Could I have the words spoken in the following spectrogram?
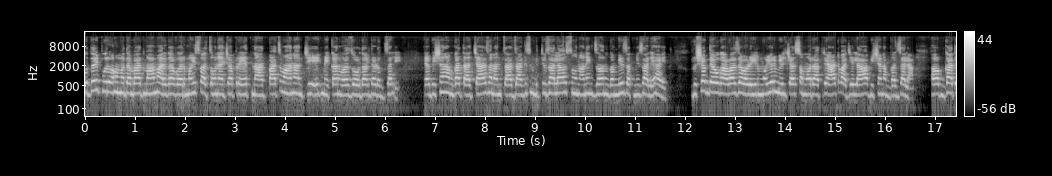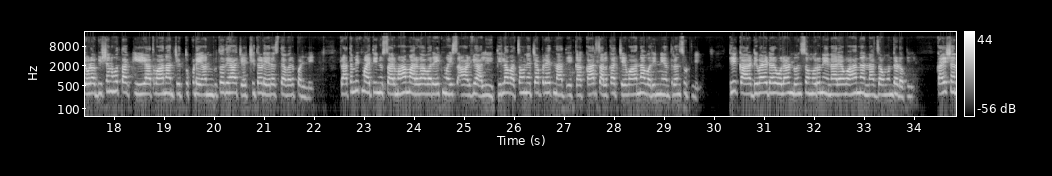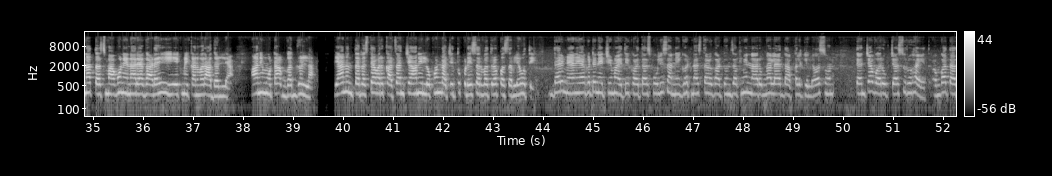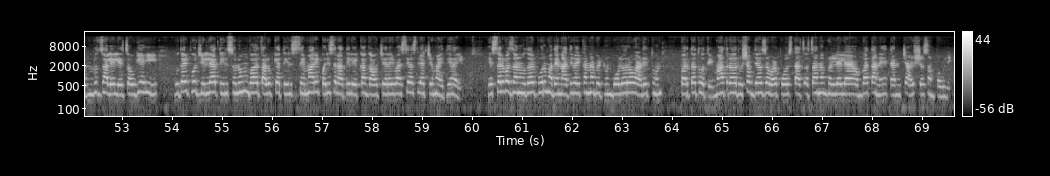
उदयपूर अहमदाबाद महामार्गावर म्हैस वाचवण्याच्या प्रयत्नात पाच वाहनांची एकमेकांवर जोरदार धडक झाली. या भीषण अपघातात चार जणांचा जागीच मृत्यू झाला असून अनेक जण गंभीर जखमी झाले आहेत. ऋषभदेव गावाजवळील मयूर मिलच्या समोर रात्री आठ वाजेला हा भीषण अपघात झाला. हा अपघात एवढा भीषण होता की यात वाहनांचे तुकडे आणि मृतदेहाचे चितडे रस्त्यावर पडले. प्राथमिक माहितीनुसार महामार्गावर एक म्हैस आडवी आली. तिला वाचवण्याच्या प्रयत्नात एका कार चालकाचे वाहनावरील नियंत्रण सुटले. ती कार डिवायडर ओलांडून समोरून येणाऱ्या वाहनांना जाऊन धडकली. काही क्षणातच मागून येणाऱ्या गाड्याही एकमेकांवर आदळल्या आणि मोठा अपघात घडला. यानंतर रस्त्यावर काचांचे आणि लोखंडाचे तुकडे सर्वत्र पसरले होते. दरम्यान या घटनेची माहिती कळताच पोलिसांनी घटनास्थळ गाठून जखमींना रुग्णालयात दाखल केलं असून त्यांच्यावर उपचार सुरू आहेत. अपघातात मृत झालेले चौघेही उदयपूर जिल्ह्यातील सुलुंबर तालुक्यातील सेमारी परिसरातील एका गावचे रहिवासी असल्याची माहिती आहे. हे सर्वजण उदयपूरमध्ये नातेवाईकांना भेटून बोलेरो गाडीतून परतत होते. मात्र ऋषभदेवजवळ पोहोचताच अचानक घडलेल्या या अपघाताने त्यांचे आयुष्य संपवले.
